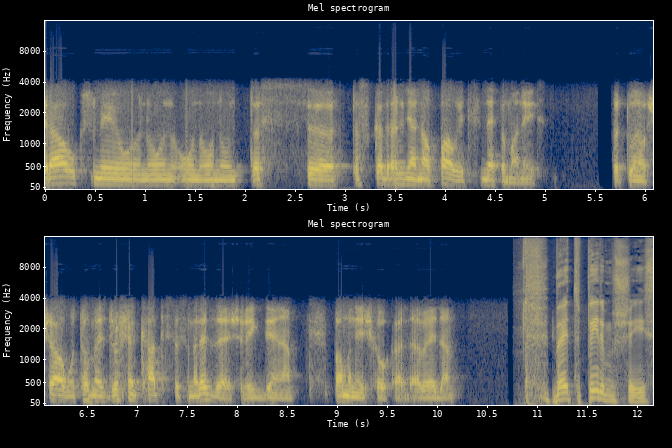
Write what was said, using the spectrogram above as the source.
trauksmi, un, un, un, un, un tas, uh, tas katrā ziņā nav palicis nepamanīts. Par to nav šaubu, un to mēs droši vien katrs esam redzējuši arī ikdienā, pamanījuši kaut kādā veidā. Bet pirms šīs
